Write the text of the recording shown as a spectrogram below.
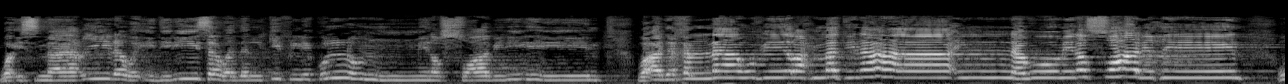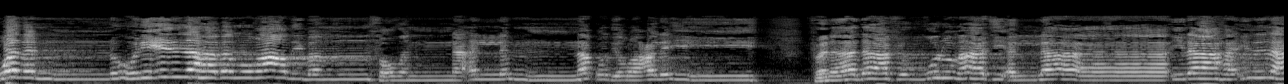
وإسماعيل وإدريس وذا الكفل كل من الصابرين. وأدخلناه في رحمتنا إنه من الصالحين. وذا النون إذ ذهب مغاضبا فظن أن لن نقدر عليه. فنادى في الظلمات أن لا إله إلا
